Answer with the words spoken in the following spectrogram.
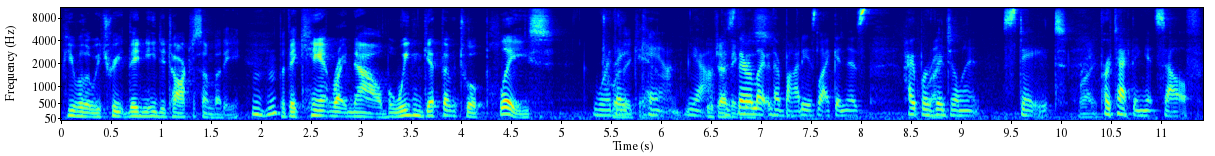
people that we treat, they need to talk to somebody, but they can't right now. But we can get them to a place where, to they, can. yeah because their is- like their body's like in this hypervigilant state Right. protecting itself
